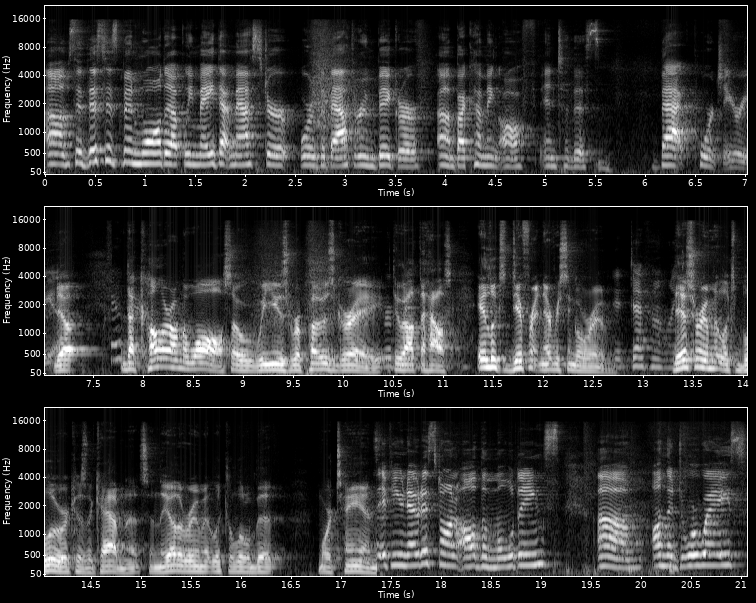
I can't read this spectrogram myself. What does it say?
Um, so this has been walled up. We made that master or the bathroom bigger um, by coming off into this back porch area. Yep. The color on the wall, so we use repose gray throughout the house. It looks different in every single room. It definitely. This room it looks bluer because the cabinets, and the other room it looked a little bit more tan. If you noticed on all the moldings, um, on the doorways,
